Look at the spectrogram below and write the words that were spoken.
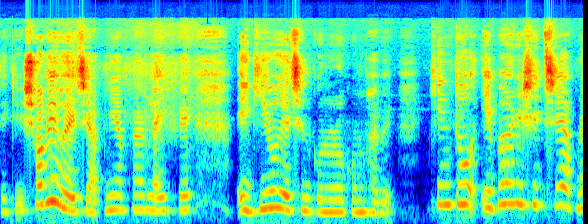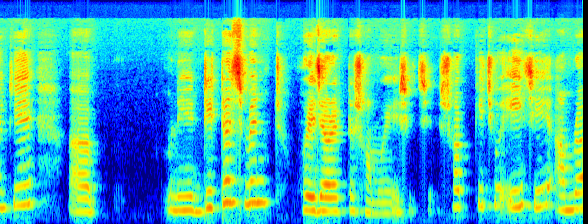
থেকে, সবই হয়েছে, আপনি আপনার লাইফে এগিয়েও গেছেন কোনো রকমভাবে কিন্তু এবার এসেছে আপনাকে মানে ডিটাচমেন্ট হয়ে যাওয়ার একটা সময় এসেছে সব কিছু এই যে আমরা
